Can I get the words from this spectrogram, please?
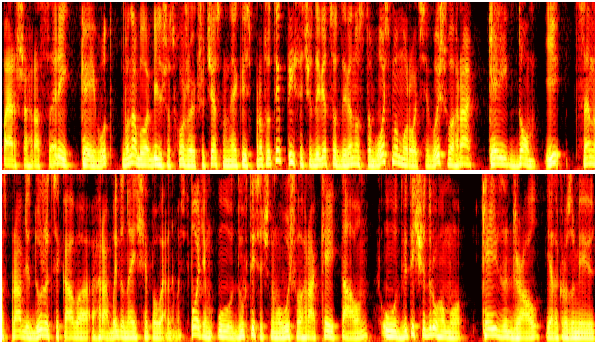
перша гра серії Кейвуд. Вона була більше схожа, якщо чесно, на якийсь прототип. У 1998 році вийшла гра Кей-Дом. І це насправді дуже цікава гра. Ми до неї ще повернемось. Потім у 2000-му вийшла гра Кей-Таун. У 2002-му Кейзедрал, я так розумію,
